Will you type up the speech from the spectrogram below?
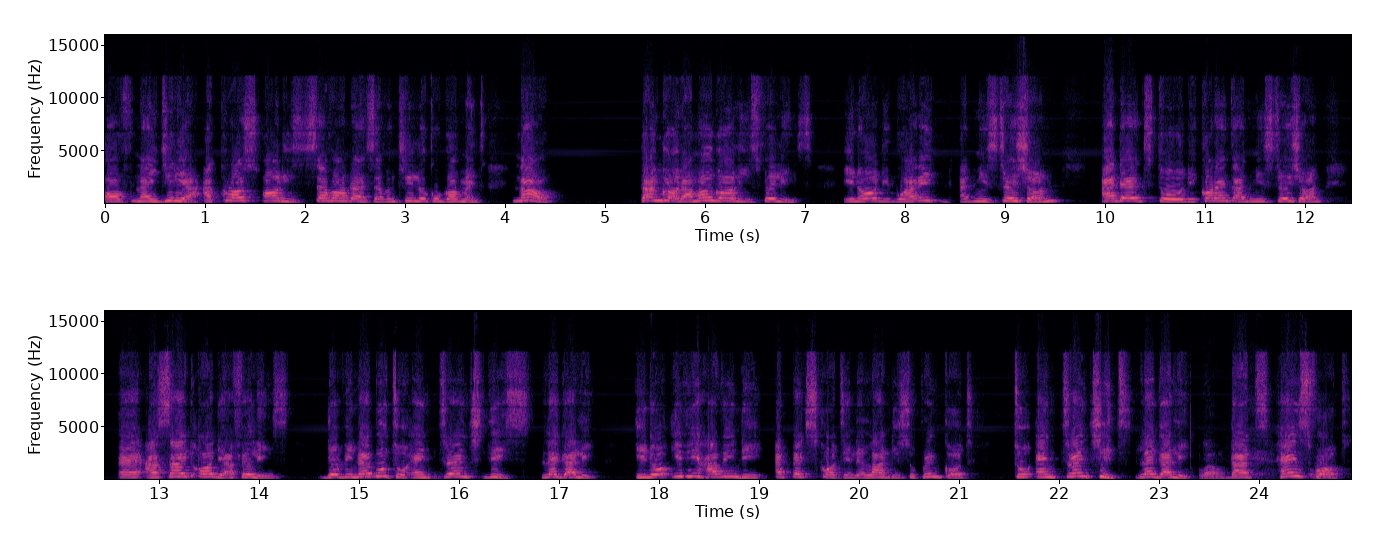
of Nigeria across all these 773 local governments. Now, thank God, among all his failings, you know, the Buhari administration added to the current administration, uh, aside all their failings, they've been able to entrench this legally, you know, even having the apex court in the land, the Supreme Court, to entrench it legally. Wow. That henceforth,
